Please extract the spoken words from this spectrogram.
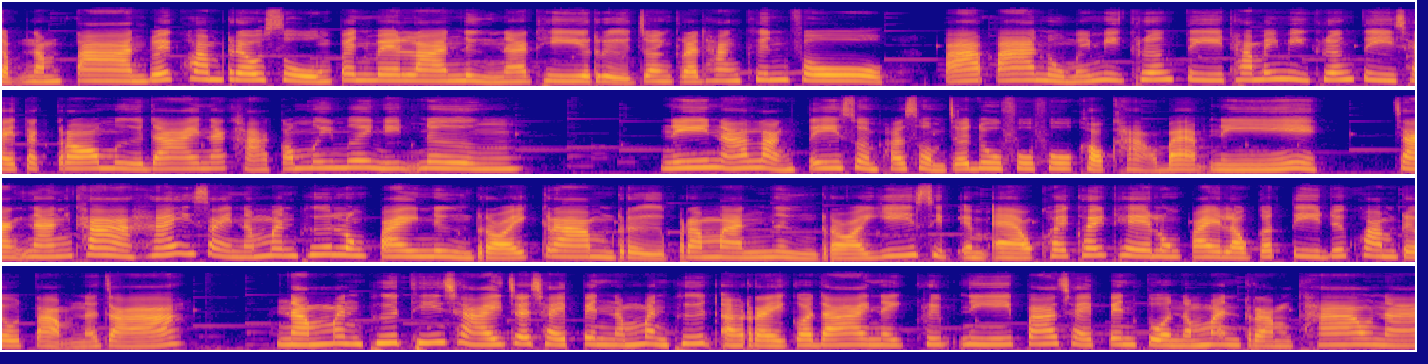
กับน้ำตาลด้วยความเร็วสูงเป็นเวลา 1 นาที หรือจนกระทั่งขึ้นฟู ป้าป้าหนูไม่มีเครื่องตี ถ้าไม่มีเครื่องตีใช้ตะกร้อมือได้นะคะ ก็เมื่อยๆนิดนึง นี่นะหลังตีส่วนผสมจะดูฟูๆขาวๆแบบนี้ จากนั้นค่ะให้ใส่น้ำมันพืชลงไป 100 กรัม หรือประมาณ 120 ml ค่อยๆ เทลงไปเราก็ตีด้วยความเร็วต่ำนะจ๊ะน้ำมันพืชที่ใช้จะใช้เป็นน้ำมันพืชอะไรก็ได้ ในคลิปนี้ป้าใช้เป็นตัวน้ำมันรำข้าวนะ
